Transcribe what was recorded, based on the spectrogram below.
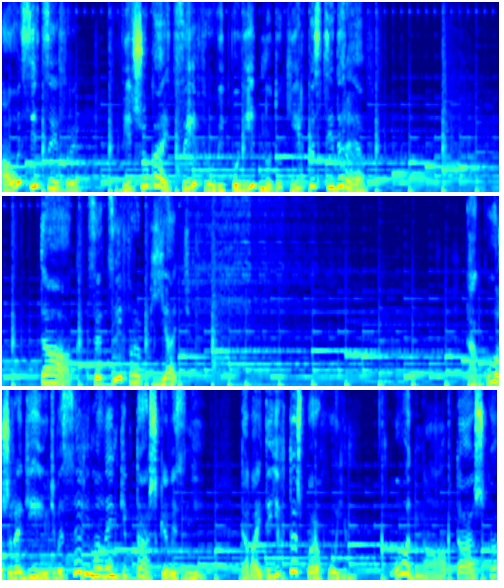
А ось і цифри. Відшукай цифру відповідно до кількості дерев. Так, це цифра 5. Також радіють веселі маленькі пташки весні. Давайте їх теж порахуємо. Одна пташка.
